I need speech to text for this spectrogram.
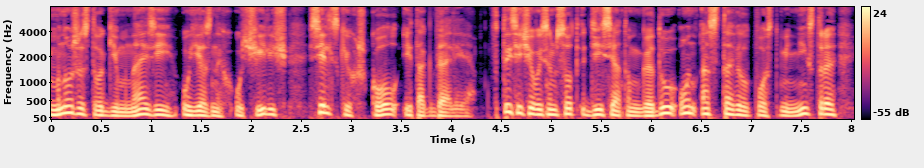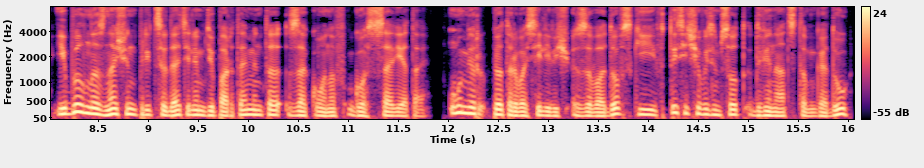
множество гимназий, уездных училищ, сельских школ и так далее. В 1810 году он оставил пост министра и был назначен председателем Департамента законов Госсовета. Умер Петр Васильевич Заводовский в 1812 году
